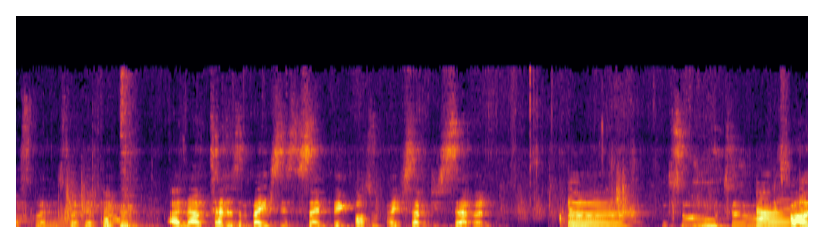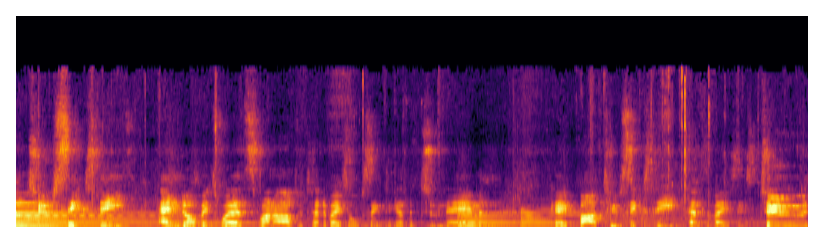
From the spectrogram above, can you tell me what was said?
Ah, splendid, splendid. Okay, good. And now tenors and basses, the same thing. Bottom of page 77. Two, two. It's bar 260, end of. It's where soprano, alto, tenor, bass all sing together. Two nehmen. Okay, bar 260, tenors and basses. Two,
